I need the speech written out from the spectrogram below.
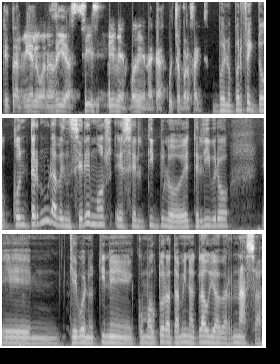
¿Qué tal, Miguel? Buenos días. Sí, sí, bien, muy bien, acá, escucho perfecto. Bueno, perfecto. Con ternura venceremos es el título de este libro eh, que bueno, tiene como autora también a Claudia Bernaza.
